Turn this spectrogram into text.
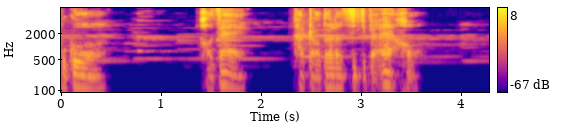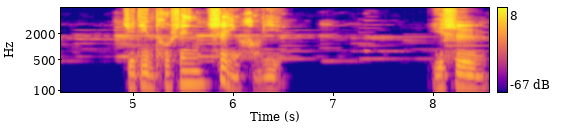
不过好在他找到了自己的爱好，决定投身摄影行业。于是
